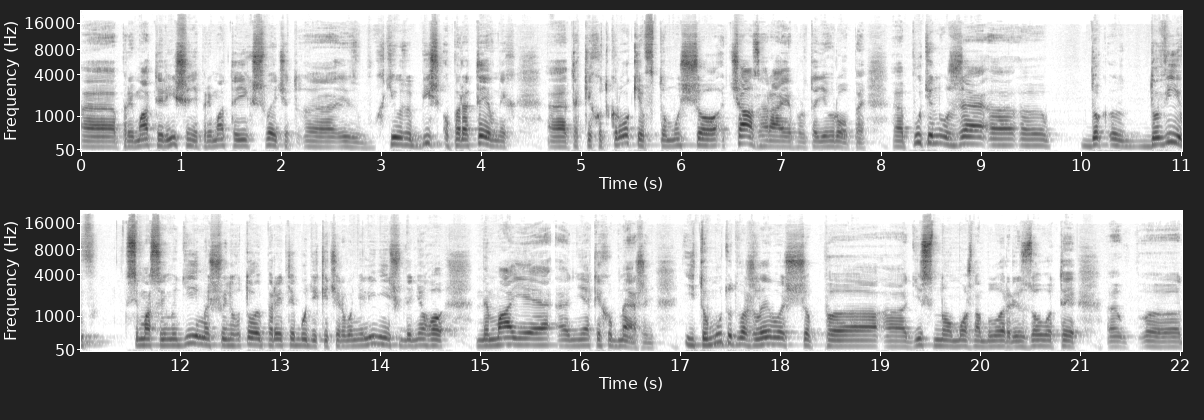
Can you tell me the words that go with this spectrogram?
е, приймати рішення, приймати їх швидше. Е, Хотілося б більш оперативних е, таких от кроків, тому що час грає проти Європи. Е, Путін уже е, е, до- довів. Всіма своїми діями, що він готовий перейти будь-які червоні лінії, що для нього немає е, ніяких обмежень, і тому тут важливо, щоб е, е, дійсно можна було реалізовувати е, е,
